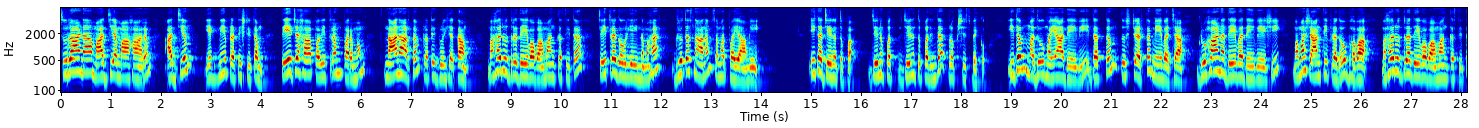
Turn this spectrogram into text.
ಸುರಾಣ ಮಾಜ್ಯಮಾಹಾರಂ ಅಜ್ಯಂ ಯಜ್ಞೆ ಪ್ರತಿಷ್ಠಿತಂ ತೇಜ ಪವಿತ್ರಂ ಪರಮಂ ಸ್ನಾನಾರ್ಥಂ ಪ್ರತಿಗೃಹ್ಯತಾಂ. ಮಹರುದ್ರದೇವ ವಾಮಾಂಕಸ್ಥಿತ ಚೈತ್ರಗೌರಿಯೈ ನಮಃ ಘೃತಸ್ನಾನಂ ಸಮರ್ಪಯಾಮಿ. ಈಗ ಜೇನುತುಪ್ಪ. ಜೇನುಪ, ಜೇನುತುಪ್ಪದಿಂದ ಪ್ರೋಕ್ಷಿಸಬೇಕು. ಇದಂ ಮಧು ಮಯಾ ದತ್ತಂ ತುಷ್ಟ್ಯರ್ಥಮೇವ ಚ. ಗೃಹಾಣ ದೇವ ದೇವೇಶಿ ಮಮ ಶಾಂತಿಪ್ರದೋ ಭವ. ಮಹರುದ್ರದೇವ ವಾಮಾಂಕಸ್ಥಿತ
